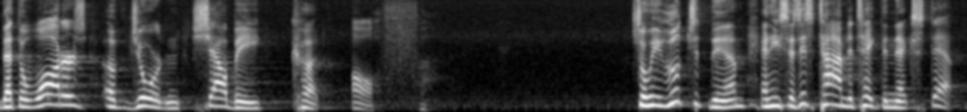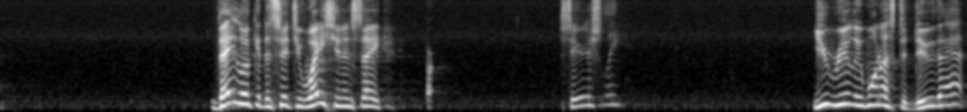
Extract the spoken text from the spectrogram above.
that the waters of Jordan shall be cut off. So he looks at them and he says, It's time to take the next step. They look at the situation and say, Seriously? You really want us to do that?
